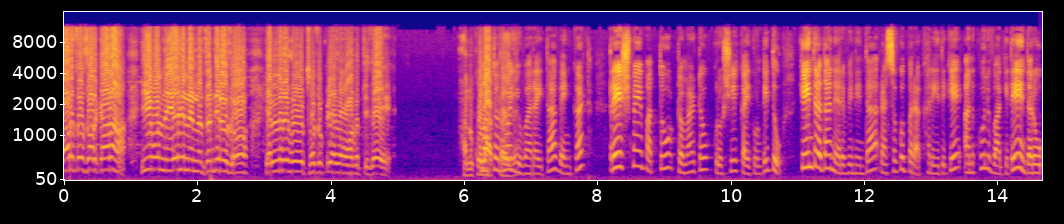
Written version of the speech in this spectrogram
ಭಾರತ ಸರ್ಕಾರ ಈ ಒಂದು ಯೋಜನೆಯನ್ನು ತಂದಿರೋದು ಎಲ್ಲರಿಗೂ ಸದುಪಯೋಗವಾಗುತ್ತಿದೆ. ಮತ್ತೋರ್ವ ಯುವ ರೈತ ವೆಂಕಟ್ ರೇಷ್ಮೆ ಮತ್ತು ಟೊಮ್ಯಾಟೊ ಕೃಷಿ ಕೈಗೊಂಡಿದ್ದು ಕೇಂದ್ರದ ನೆರವಿನಿಂದ ರಸಗೊಬ್ಬರ ಖರೀದಿಗೆ ಅನುಕೂಲವಾಗಿದೆ ಎಂದರು.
